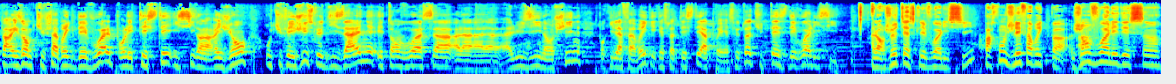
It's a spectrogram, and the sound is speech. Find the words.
Par exemple, tu fabriques des voiles pour les tester ici dans la région, ou tu fais juste le design et t'envoies ça à l'usine en Chine pour qu'ils la fabriquent et qu'elle soit testée après. Est-ce que toi tu testes des voiles ici? Alors je teste les voiles ici. Par contre, je les fabrique pas. J'envoie ah. les dessins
